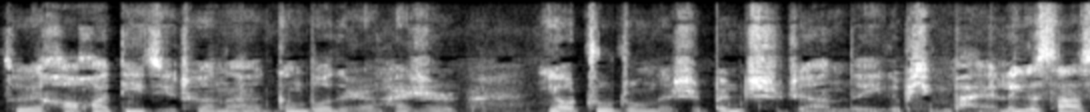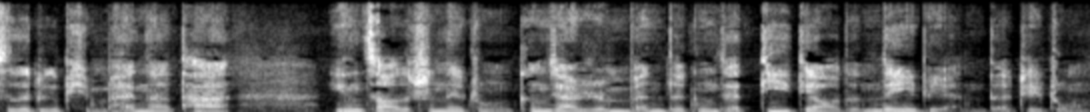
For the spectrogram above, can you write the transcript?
作为豪华 D 级车呢，更多的人还是要注重的是奔驰这样的一个品牌。雷克萨斯的这个品牌呢，它营造的是那种更加人文的、更加低调的、内敛的这种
